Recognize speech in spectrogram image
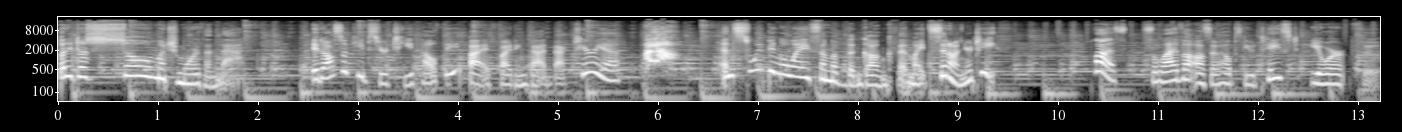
but it does so much more than that. It also keeps your teeth healthy by fighting bad bacteria and sweeping away some of the gunk that might sit on your teeth. Plus, saliva also helps you taste your food.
